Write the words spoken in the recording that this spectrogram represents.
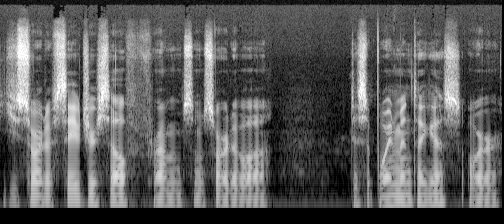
you sort of saved yourself from some sort of a disappointment, I guess, or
